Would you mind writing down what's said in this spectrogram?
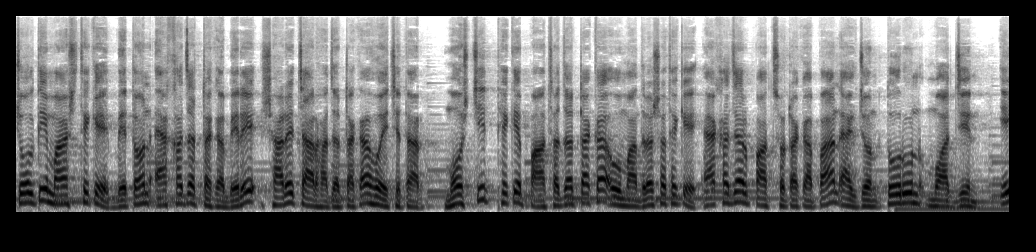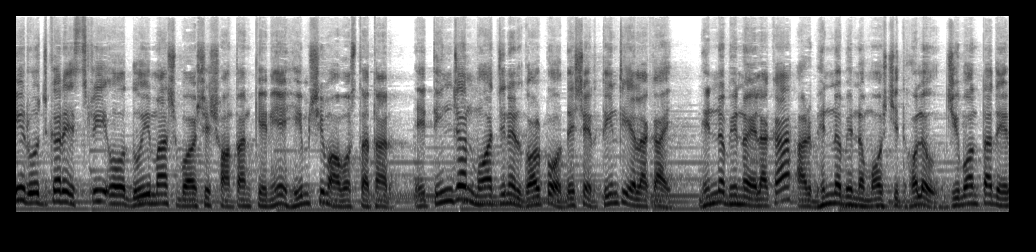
চলতি মাস থেকে বেতন এক হাজার টাকা বেড়ে সাড়ে চার হাজার টাকা হয়েছে তার। মসজিদ থেকে পাঁচ হাজার টাকা ও মাদ্রাসা থেকে এক হাজার পাঁচশো টাকা পান একজন তরুণ মোয়াজ্জিন। এই রোজগারে স্ত্রী ও দুই মাস বয়সী সন্তানকে নিয়ে হিমশিম অবস্থা তার। এই তিনজন মোয়াজ্জিনের গল্প দেশের তিনটি এলাকায় ভিন্ন ভিন্ন এলাকা আর ভিন্ন ভিন্ন মসজিদ হলেও জীবন তাদের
